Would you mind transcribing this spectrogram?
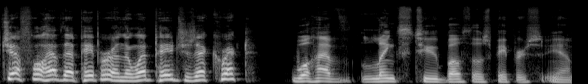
Jeff, we'll have that paper on the web page. Is that correct? We'll have links to both those papers. Yeah.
